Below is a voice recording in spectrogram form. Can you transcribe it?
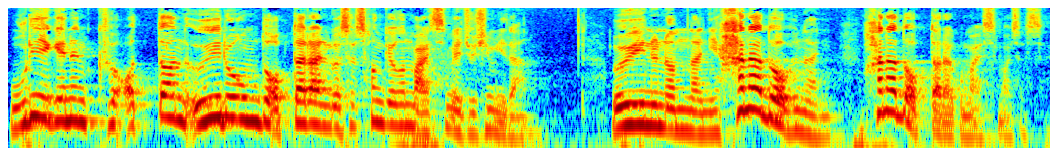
우리에게는 그 어떤 의로움도 없다라는 것을 성경은 말씀해 주십니다. 의인은 없나니 하나도 없나니 하나도 없다라고 말씀하셨어요.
